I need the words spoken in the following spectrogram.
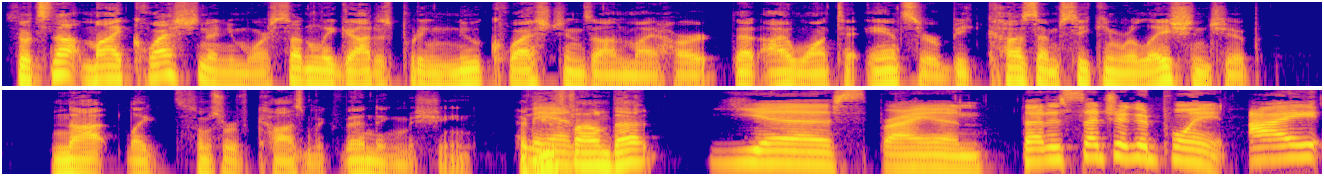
So it's not my question anymore. Suddenly God is putting new questions on my heart that I want to answer because I'm seeking relationship, not like some sort of cosmic vending machine. Have you found that? Yes, Brian. That is such a good point. I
